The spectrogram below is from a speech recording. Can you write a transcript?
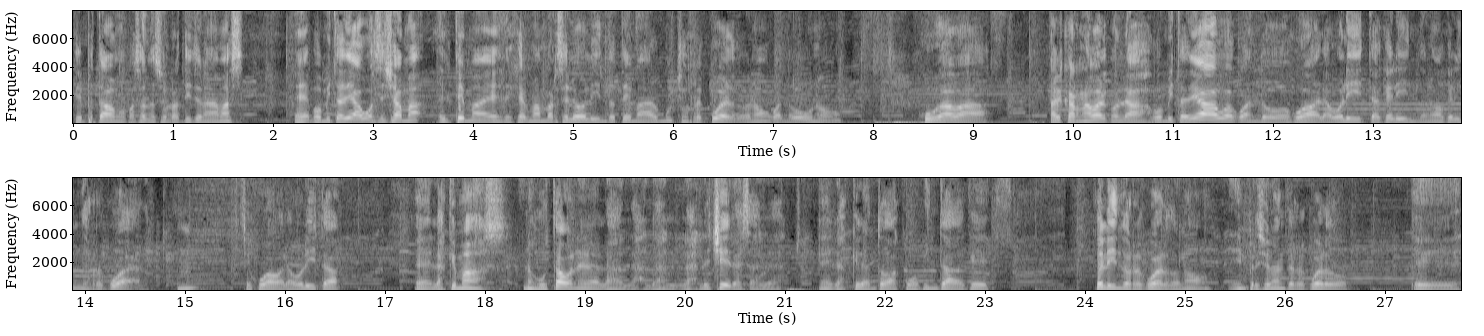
que estábamos pasando hace un ratito nada más. ¿eh? Bombita de agua se llama. El tema es de Germán Barceló, lindo tema, muchos recuerdos, ¿no? Cuando uno jugaba al carnaval con las bombitas de agua, cuando jugaba la bolita, qué lindo, ¿no? Qué lindo recuerdo. Se jugaba la bolita. ¿eh? Las que más nos gustaban eran las, lecheras, esas, ¿eh? las que eran todas como pintadas. Qué, qué lindo recuerdo, ¿no? Impresionante recuerdo eh,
